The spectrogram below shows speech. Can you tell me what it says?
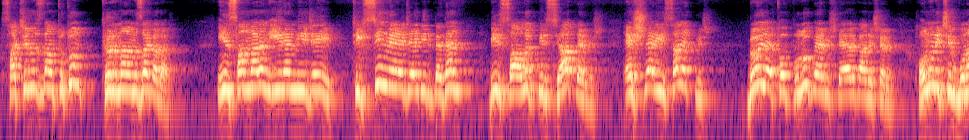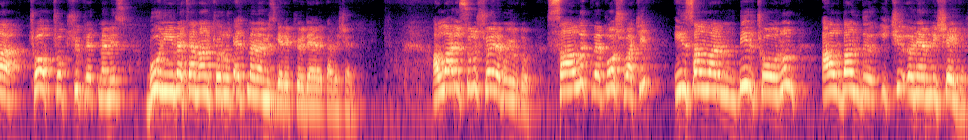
Saçınızdan tutun tırnağınıza kadar. İnsanların iğrenmeyeceği, tiksinmeyeceği bir beden, bir sağlık, bir sihat vermiş. Eşler ihsan etmiş. Böyle topluluk vermiş değerli kardeşlerim. Onun için buna çok çok şükretmemiz, bu nimete nankörlük etmememiz gerekiyor değerli kardeşlerim. Allah Resulü şöyle buyurdu. Sağlık ve boş vakit insanların birçoğunun aldandığı iki önemli şeydir.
